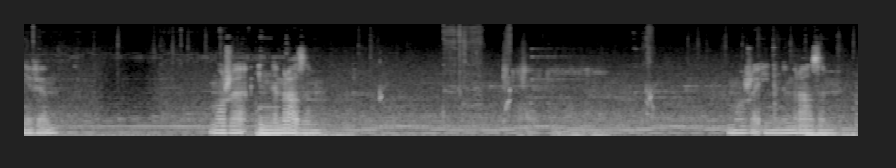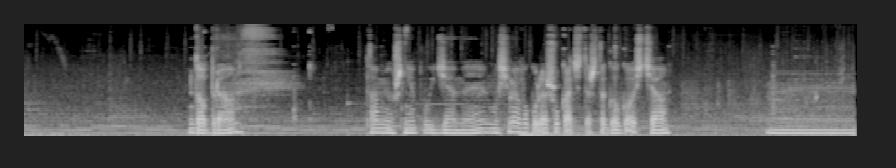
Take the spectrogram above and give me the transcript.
Nie wiem. Może innym razem. Może innym razem. Dobra. Tam już nie pójdziemy. Musimy w ogóle szukać też tego gościa mm,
